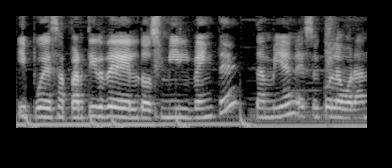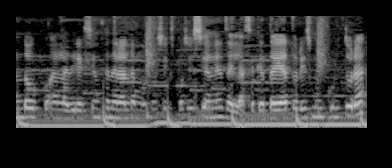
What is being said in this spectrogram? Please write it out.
y pues a partir del 2020 también estoy colaborando con la Dirección General de Museos y Exposiciones de la Secretaría de Turismo y Cultura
